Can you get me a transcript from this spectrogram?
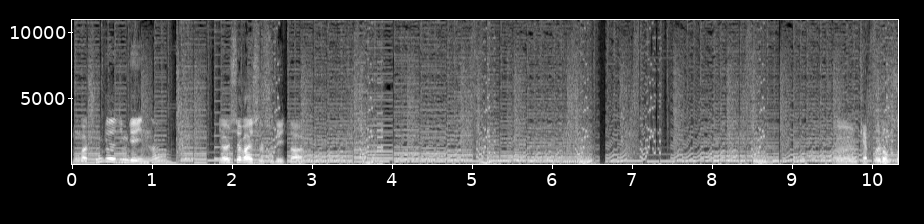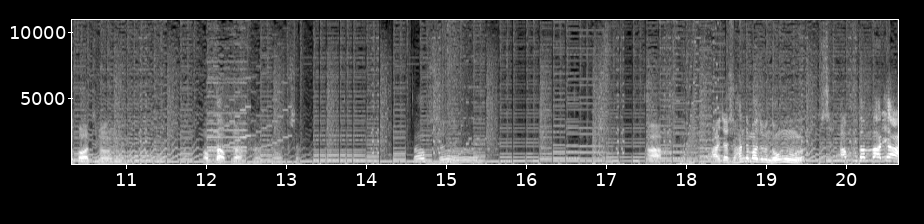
뭔가 숨겨진 게 있나? 열쇠가 있을 수도 있다 음 개뿔도 없을 것 같지만 없다 없다 없어 없어 없어 아, 아, 이 자식 한 대 맞으면 너무 씨, 아프단 말이야.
